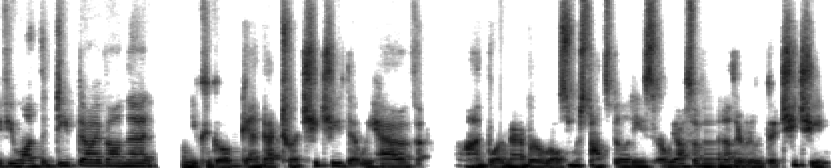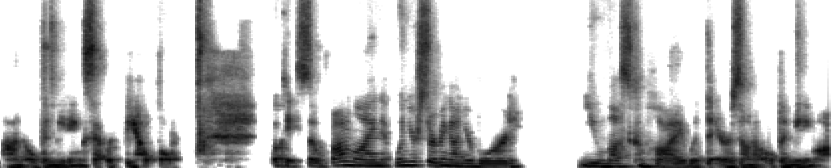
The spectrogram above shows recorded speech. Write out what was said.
If you want the deep dive on that, you can go again back to our cheat sheet that we have on board member roles and responsibilities, or we also have another really good cheat sheet on open meetings that would be helpful. Okay, so bottom line when you're serving on your board, you must comply with the Arizona open meeting law.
